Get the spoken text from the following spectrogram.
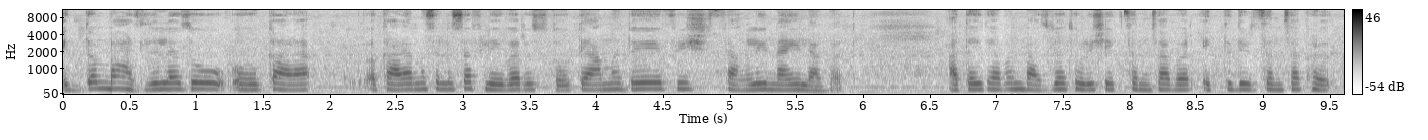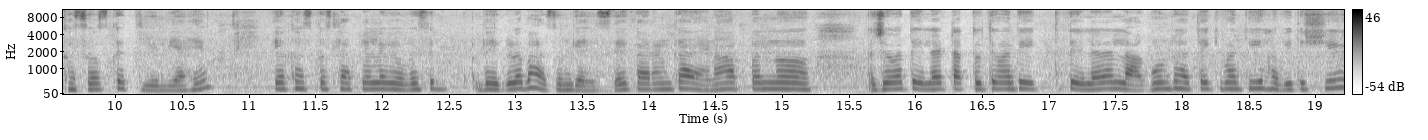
एकदम भाजलेला जो काळा काळ्या मसाल्याचा फ्लेवर असतो त्यामध्ये फिश चांगली नाही लागत. आता इथे आपण बाजूला थोडीशी एक चमचाभर एक ते दीड चमचा ख खसखस घातलेली आहे. या खसखसला आपल्याला व्यवस्थित वेगळं भाजून घ्यायचं आहे कारण काय आहे ना आपण जेव्हा तेलात टाकतो तेव्हा ती एक तर तेलाला लागून राहते किंवा ती हवी तशी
